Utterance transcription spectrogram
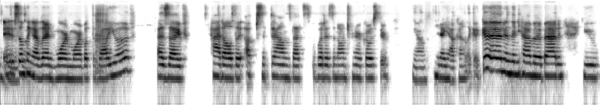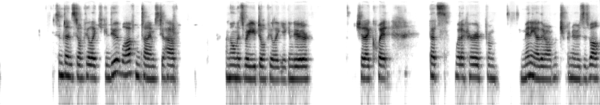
Mm-hmm. It's something I've learned more and more about the value of as I've had all the ups and downs. That's what as an entrepreneur goes through. Yeah. You know, you have kind of like a good and then you have a bad and you sometimes don't feel like you can do it. Well, oftentimes you'll have moments where you don't feel like you can do it or should I quit? That's what I've heard from many other entrepreneurs as well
